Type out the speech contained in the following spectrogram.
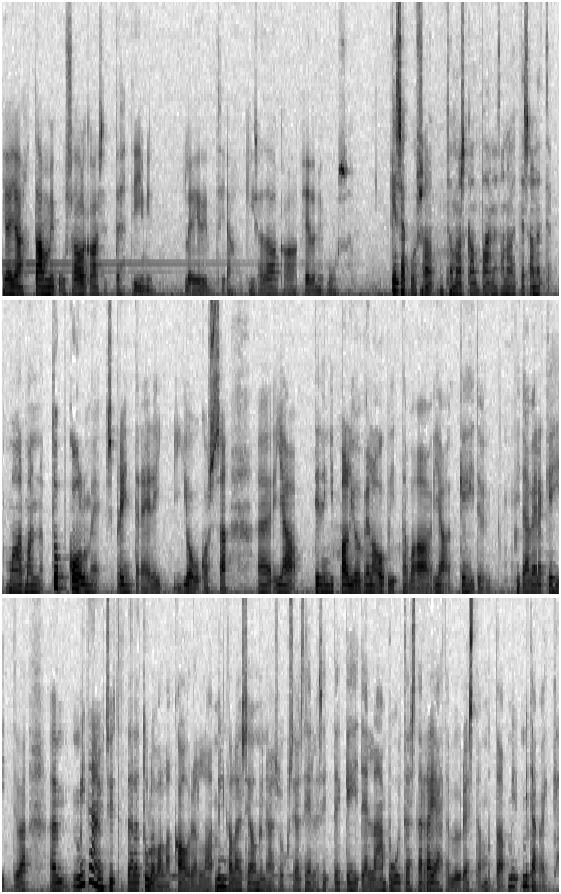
ja, ja tammikuussa alkaa sitten tiimin leirit ja kisat alkaa helmikuussa. Kesäkuussa Thomas Kampaana sanoi, että sä olet maailman top kolme sprintereiden joukossa ja tietenkin paljon vielä opittavaa ja pitää vielä kehittyä. Mitä nyt sitten tällä tulevalla kaudella, minkälaisia ominaisuuksia siellä sitten kehitellään? Puhuit tästä räjähtävyydestä, mutta mi- mitä kaikkea?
